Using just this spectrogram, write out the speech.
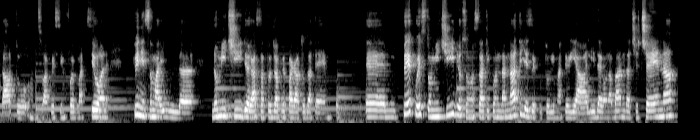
dato insomma, questa informazione. Quindi insomma il, l'omicidio era stato già preparato da tempo. Eh, per questo omicidio sono stati condannati gli esecutori materiali ed era una banda cecena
